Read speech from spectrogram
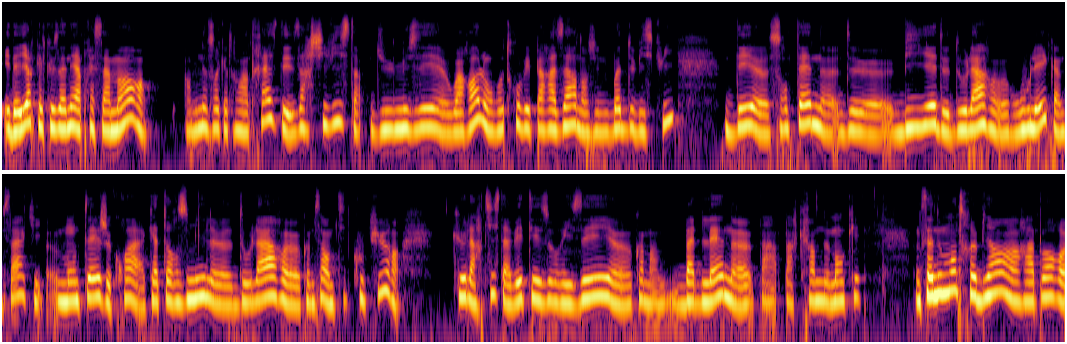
Et d'ailleurs, quelques années après sa mort, en 1993, des archivistes du musée Warhol ont retrouvé par hasard dans une boîte de biscuits des euh, centaines de billets de dollars euh, roulés comme ça, qui montaient, je crois, à 14 000 dollars euh, comme ça en petites coupures, que l'artiste avait thésaurisé comme un bas de laine par, crainte de manquer. Donc ça nous montre bien un rapport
